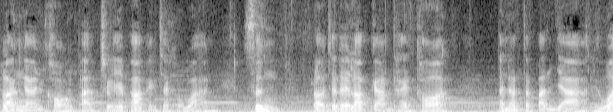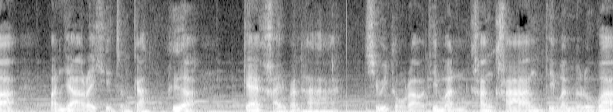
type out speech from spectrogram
พลังงานของอัจฉริยภาพแห่งจักรวาล ซึ่งเราจะได้รับการถ่ายทอดอนันตปัญญา หรือว่าปัญญาไร้ขีดจำกัด เพื่อแก้ไขปัญหาชีวิตของเราที่มันค้างค้างที่มันไม่รู้ว่า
